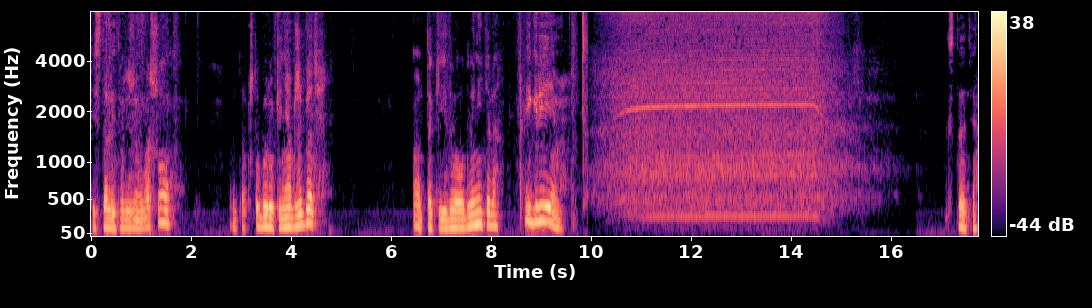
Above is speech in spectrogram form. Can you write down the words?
Пистолет в режим вошел. Вот так, чтобы руки не обжигать. Вот такие два удлинителя. И греем. Кстати,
